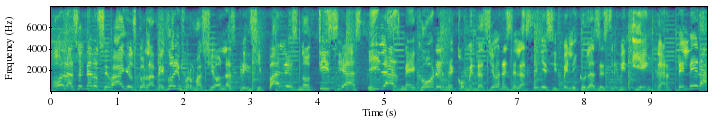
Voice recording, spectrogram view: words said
Hola, soy Nelo Ceballos con la mejor información, las principales noticias y las mejores recomendaciones de las series y películas de streaming y en cartelera.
